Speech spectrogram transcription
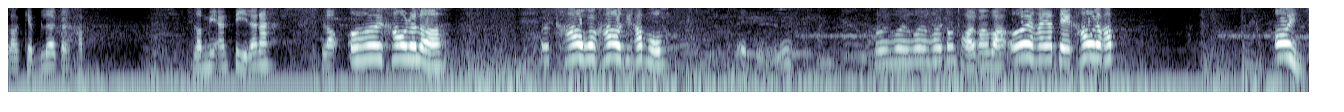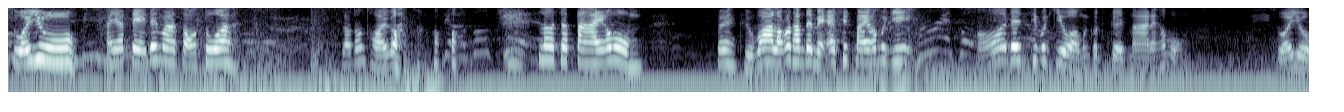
เราเก็บเลือดก่อนครับ เรามีอันตีแล้วนะ เราเอ้ยเข้าแล้วเหรอเข้าก็เข้าสิครับผมโอ้โหเฮ้ยเฮ้ยเฮ้ยต้องถอยก่อนว่ะเอ้ยฮายาเตะเข้าแล้วครับโอ้ยสวยอยู่ฮายาเตะได้มาสองตัว เราต้องถอยก่อน เราจะตายครับผมเฮ้ยถือว่าเราก็ทำเดเมจแอซิดไปครับเมื่อกี้อ๋อได้ทิปเปอร์คิวอะมันกดเกิดมานะครับผมสวยอยู่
